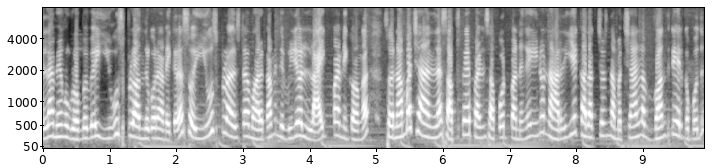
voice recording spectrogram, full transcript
எல்லாமே உங்களுக்கு ரொம்பவே யூஸ்ஃபுல்லாக இருந்திருக்கும்னு நினைக்கிறேன். ஸோ யூஸ்ஃபுல்லாக இருந்துச்சுன்னா மறக்காம இந்த வீடியோ லைக் பண்ணிக்கோங்க. ஸோ நம்ம சேனலை சப்ஸ்கிரைப் பண்ணி சப்போர்ட் பண்ணுங்க. இன்னும் நிறைய கலெக்ஷன்ஸ் நம்ம சேனலில் வந்துட்டே இருக்க போது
